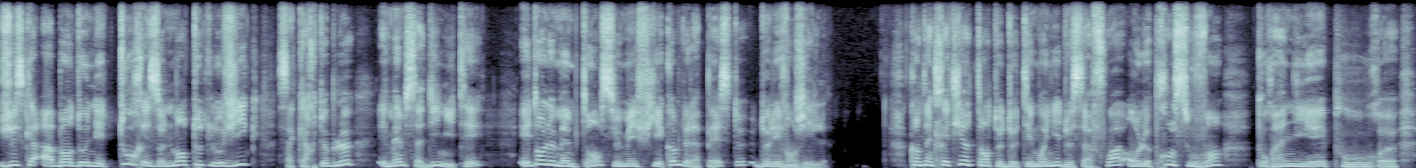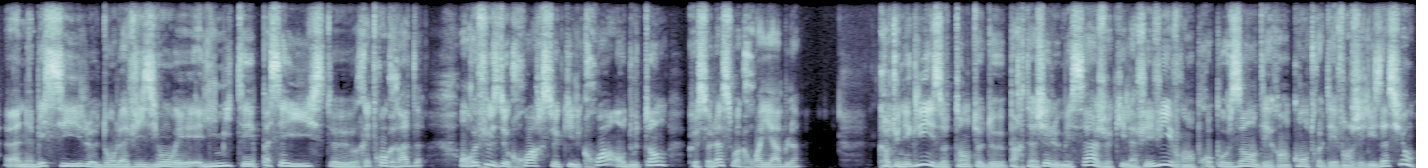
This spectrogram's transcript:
jusqu'à abandonner tout raisonnement, toute logique, sa carte bleue et même sa dignité, et dans le même temps se méfier comme de la peste de l'Évangile? Quand un chrétien tente de témoigner de sa foi, on le prend souvent pour un niais, pour euh, un imbécile dont la vision est limitée, passéiste, rétrograde. On refuse de croire ce qu'il croit en doutant que cela soit croyable. Quand une Église tente de partager le message qu'il a fait vivre en proposant des rencontres d'évangélisation,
